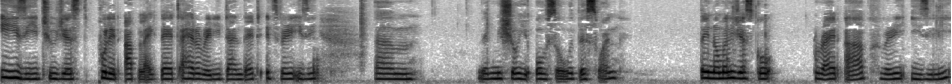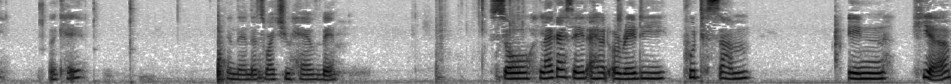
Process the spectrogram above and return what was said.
easy to just pull it up like that. I had already done that. It's very easy. Um let me show you also with this one. They normally just go right up very easily okay? And then that's what you have there. So like i said i had already put some in here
